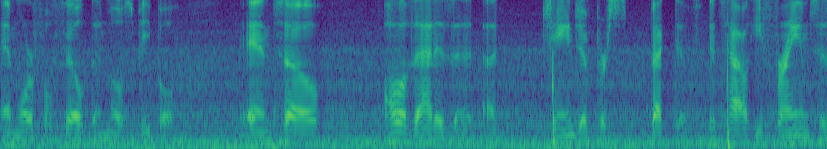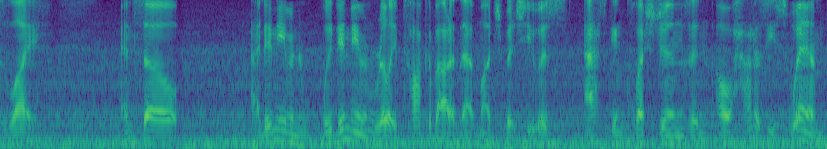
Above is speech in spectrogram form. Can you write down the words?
and more fulfilled than most people. And so all of that is a, a change of perspective. It's how he frames his life. And so I didn't even we didn't even really talk about it that much, but she was asking questions and oh, how does he swim?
